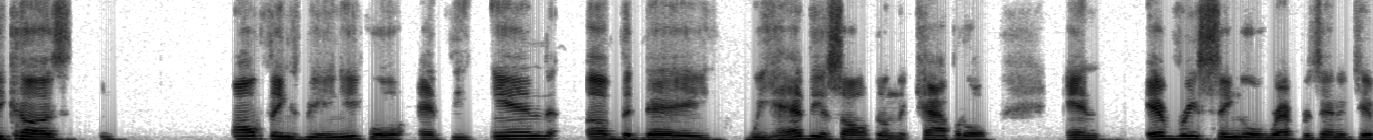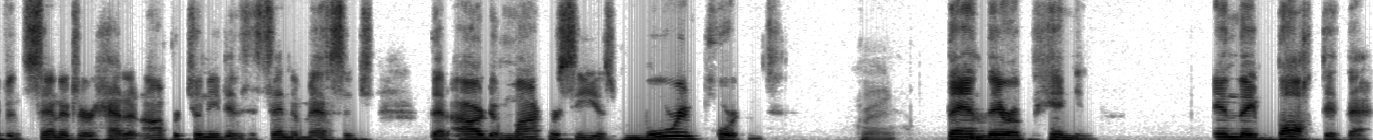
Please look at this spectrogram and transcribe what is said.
because all things being equal, at the end of the day, we had the assault on the Capitol, and every single representative and senator had an opportunity to send a message that our democracy is more important right. than their opinion. And they balked at that.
